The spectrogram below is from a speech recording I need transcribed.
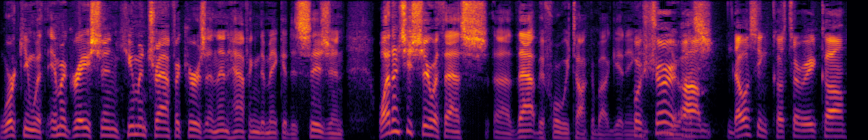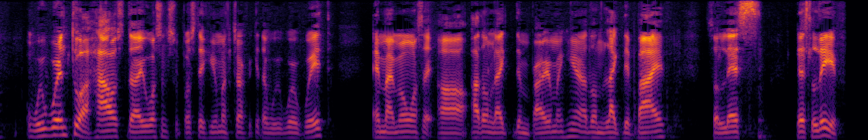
working with immigration, human traffickers, and then having to make a decision. Why don't you share with us uh, that before we talk about getting For sure. Um, that was in Costa Rica. We went to a house that it wasn't supposed to human traffic that we were with, and my mom was like, uh, "I don't like the environment here. I don't like the vibe. So let's let's leave."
